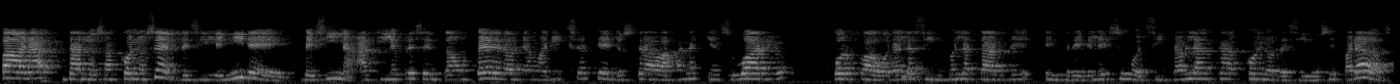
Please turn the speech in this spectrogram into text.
para darlos a conocer, decirle, mire, vecina, aquí le presento a un Pedro, a doña Marixa, que ellos trabajan aquí en su barrio, por favor a las 5 de la tarde entréguele su bolsita blanca con los residuos separados.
